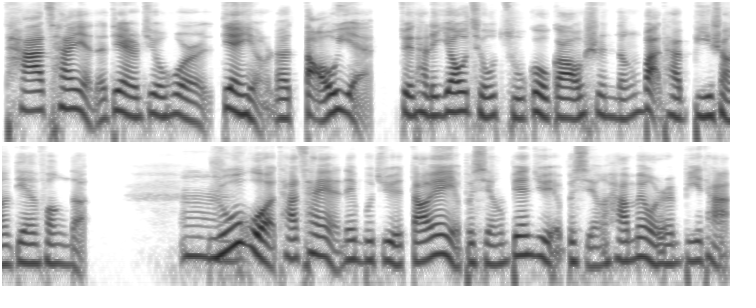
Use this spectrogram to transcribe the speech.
他参演的电视剧或者电影的导演对他的要求足够高，是能把他逼上巅峰的。嗯，如果他参演那部剧，导演也不行，编剧也不行，还没有人逼他，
